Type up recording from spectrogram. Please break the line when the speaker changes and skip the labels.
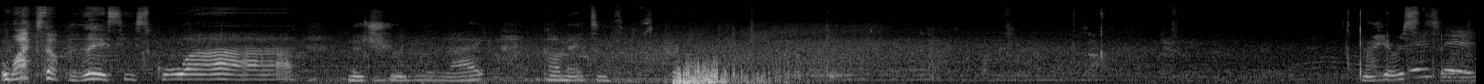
What's up, Lacy Squad? Make sure you like, comment, and subscribe. My hair is done.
